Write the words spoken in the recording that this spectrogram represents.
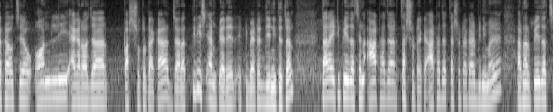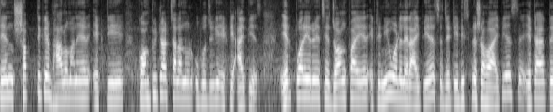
রাখা হচ্ছে অনলি এগারো হাজার পাঁচশত টাকা। যারা তিরিশ অ্যাম্পিয়ারের একটি ব্যাটারি দিয়ে নিতে চান, তারা এটি পেয়ে যাচ্ছেন আট হাজার চারশো টাকা। আট হাজার চারশো টাকার বিনিময়ে আপনারা পেয়ে যাচ্ছেন সব থেকে ভালো মানের একটি কম্পিউটার চালানোর উপযোগী একটি আইপিএস এরপরে রয়েছে জংফাইয়ের একটি নিউ মডেলের আইপিএস যেটি ডিসপ্লে সহ আইপিএস এটাতে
